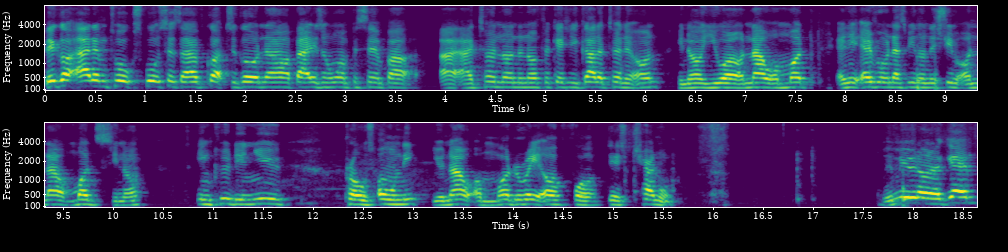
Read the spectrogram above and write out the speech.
Big up Adam Talk Sports says I've got to go now. Batteries on one percent, but I, I turned on the notification. You gotta turn it on. You know, you are now a mod, and everyone that's been on the stream are now mods. You know, including you, pros only. You're now a moderator for this channel. We're moving on again,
